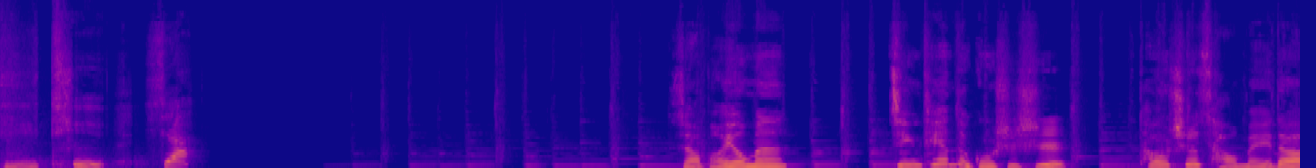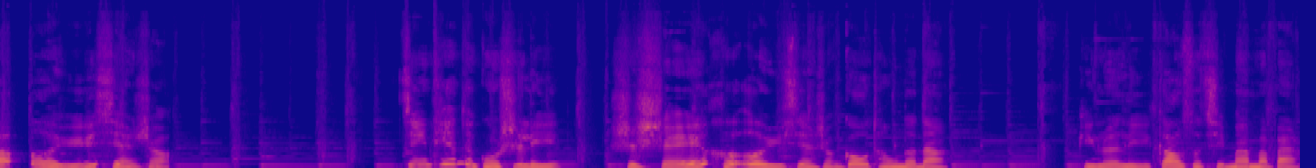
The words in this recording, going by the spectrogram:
奇趣虾，小朋友们，今天的故事是偷吃草莓的鳄鱼先生。今天的故事里是谁和鳄鱼先生沟通的呢？评论里告诉奇妈妈吧。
